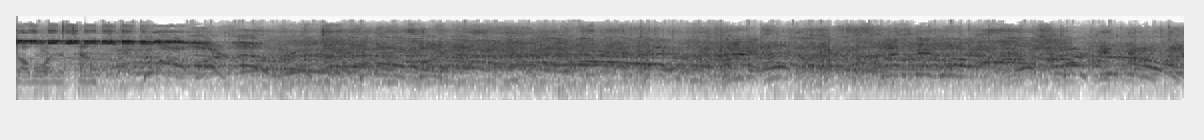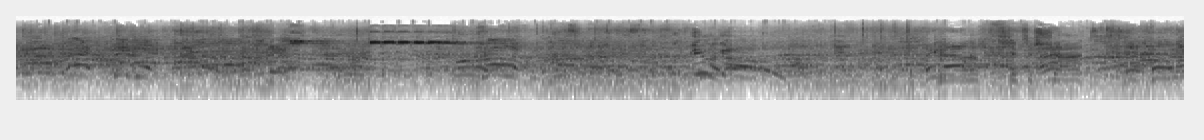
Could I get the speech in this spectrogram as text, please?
Doubling attempt. Takes a shot. Gotta pull it in.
